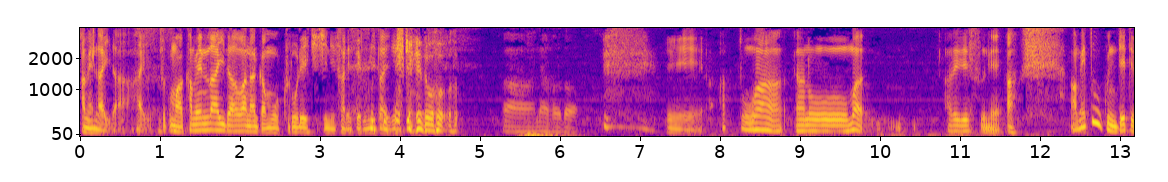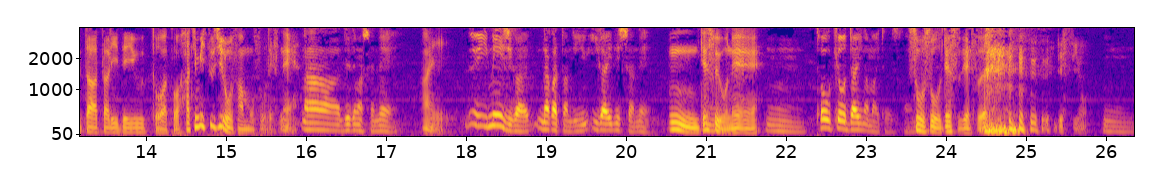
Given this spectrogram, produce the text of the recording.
仮面ライダー。はい。ちょっとまあ、仮面ライダーはなんかもう黒歴史にされてるみたいですけれど、ああ、なるほど。えー、あとは、あのーまあ、あれですね。あ、アメトークに出てたあたりで言うと、あと、はちみつ二郎さんもそうですね。ああ、出てましたね。はい。でイメージがなかったんで意外でしたね。うん、ですよね。うん。東京ダイナマイトですかね。そうそう、ですです。ですよ。うん。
